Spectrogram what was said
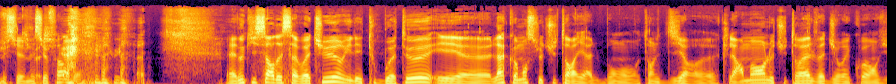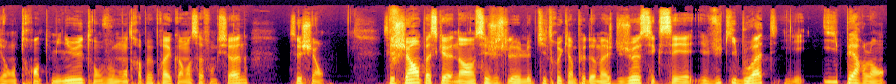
Monsieur, Monsieur. Ford. Euh, donc il sort de sa voiture, il est tout boiteux et euh, là commence le tutoriel. Bon, autant le dire euh, clairement, le tutoriel va durer quoi? Environ 30 minutes, on vous montre à peu près comment ça fonctionne. C'est chiant. C'est chiant parce que, non, c'est juste le, petit truc un peu dommage du jeu, c'est que c'est, vu qu'il boite, il est hyper lent.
